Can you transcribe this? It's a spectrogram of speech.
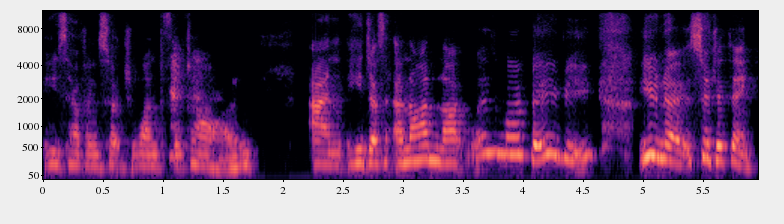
he's having such a wonderful time. And he doesn't, and I'm like, where's my baby? You know, sort of thing.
